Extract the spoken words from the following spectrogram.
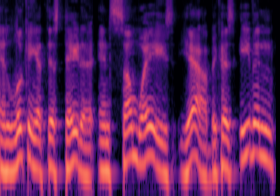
and looking at this data, in some ways, yeah, because even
